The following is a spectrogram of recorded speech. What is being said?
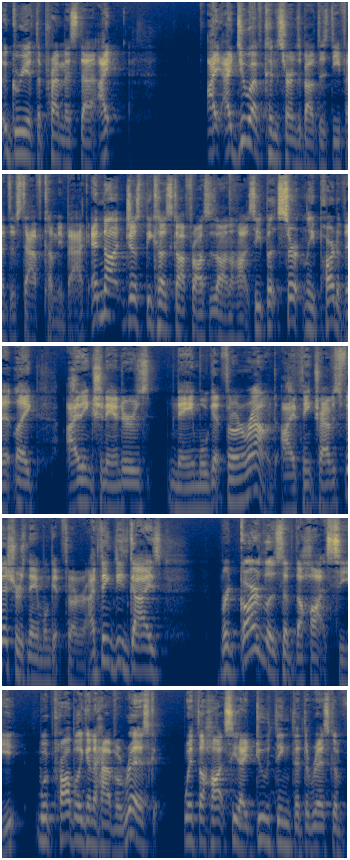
agree with the premise that I I, I do have concerns about this defensive staff coming back, and not just because Scott Frost is on the hot seat, but certainly part of it. Like I think Chinander's name will get thrown around. I think Travis Fisher's name will get thrown around. I think these guys, regardless of the hot seat, we're probably going to have a risk. With the hot seat, I do think that the risk of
